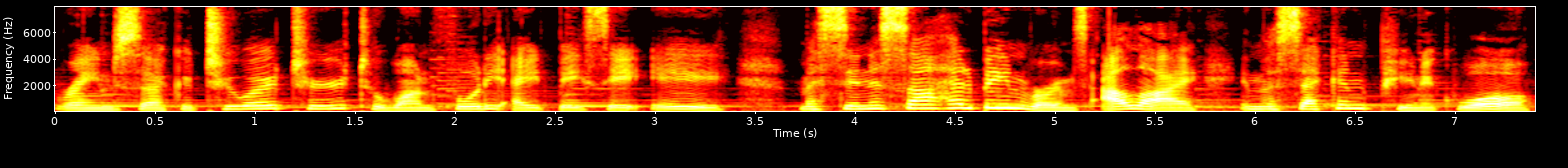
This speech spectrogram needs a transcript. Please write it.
reigned circa 202 to 148 BCE. Massinissa had been Rome's ally in the Second Punic War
